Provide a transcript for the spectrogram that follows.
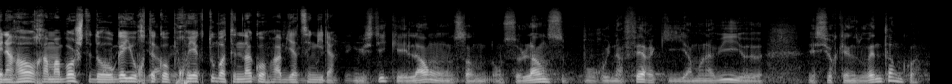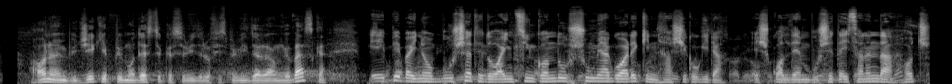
Bena hor, hamabost edo hogei urteko proiektu baten dako abiatzen gira. Et là on, on se lance pour une affaire qui, à mon avis, euh, est sur 15 ou 20 ans. Quoi. On a un budget qui est plus modeste que celui de l'Office public de la langue basque. Epe baino buset edo haintzinkondu sumeagoarekin hasiko gira. Eskualdeen buseta izanen da, hots,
